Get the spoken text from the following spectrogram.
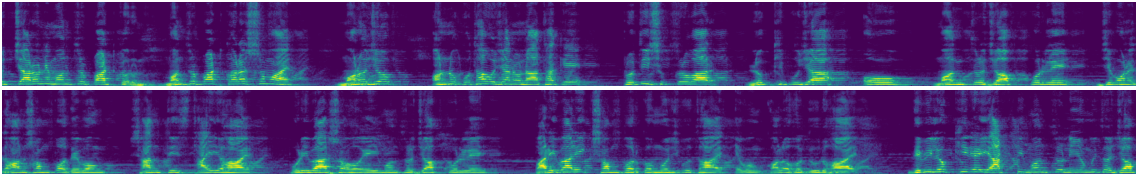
উচ্চারণে মন্ত্র পাঠ করুন। মন্ত্র পাঠ করার সময় মনোযোগ অন্য কোথাও যেন না থাকে। প্রতি শুক্রবার লক্ষ্মী পূজা ও মন্ত্র জপ করলে জীবনে ধন সম্পদ এবং শান্তি স্থায়ী হয়। পরিবার সহ এই মন্ত্র জপ করলে পারিবারিক সম্পর্ক মজবুত হয় এবং কলহ দূর হয়। দেবী লক্ষ্মীর এই আটটি মন্ত্র নিয়মিত জপ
